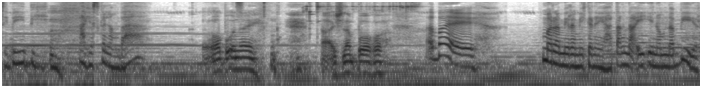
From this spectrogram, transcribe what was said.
Si baby. Ayos ka lang ba? Opo, Nay. Ayos lang po ako. Abay, marami-rami ka na yatang naiinom na beer.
